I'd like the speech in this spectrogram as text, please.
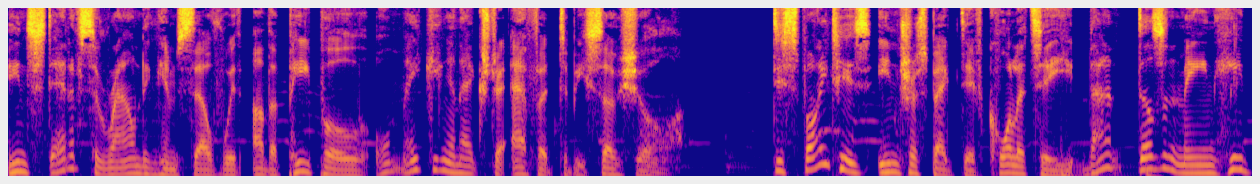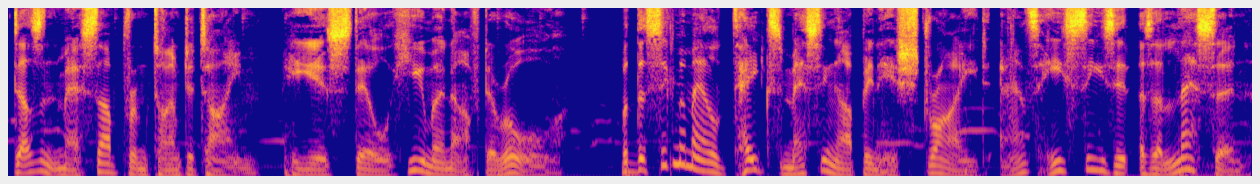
instead of surrounding himself with other people or making an extra effort to be social. Despite his introspective quality, that doesn't mean he doesn't mess up from time to time. He is still human after all. But the Sigma male takes messing up in his stride as he sees it as a lesson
